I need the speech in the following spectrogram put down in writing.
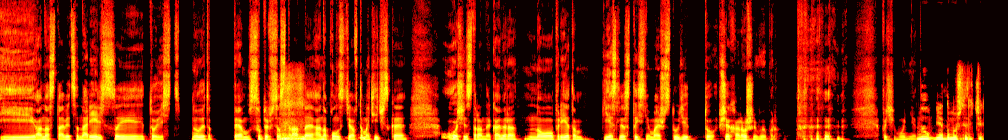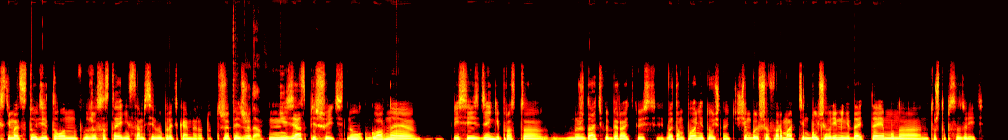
И она ставится на рельсы, то есть, ну, это прям супер все странное. Она полностью автоматическая. Очень странная камера, но при этом, если ты снимаешь в студии, то вообще хороший выбор. Почему нет? Ну, я думаю, что если человек снимает в студии, то он уже в состоянии сам себе выбрать камеру. Тут же, опять ну же, ну, да. нельзя спешить. Ну, главное, если есть деньги, просто ждать, выбирать. То есть в этом плане точно. Чем больше формат, тем больше времени дать да, ему на, на то, чтобы созреть.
